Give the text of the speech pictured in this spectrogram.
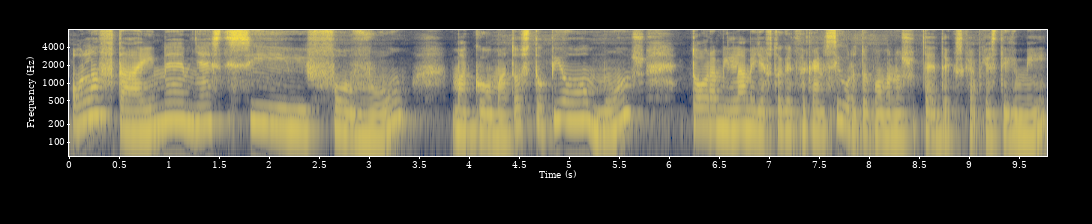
όλα αυτά είναι μια αίσθηση φόβου, μαγκώματος, το οποίο όμως, τώρα μιλάμε γι' αυτό γιατί θα κάνει σίγουρα το επόμενο σου TEDx κάποια στιγμή,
